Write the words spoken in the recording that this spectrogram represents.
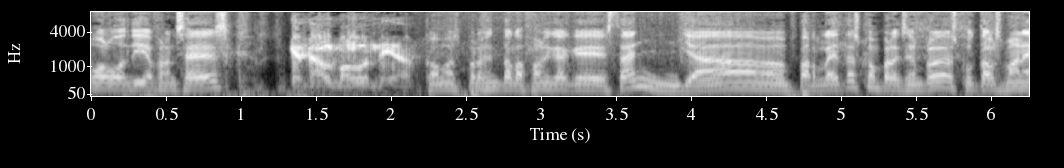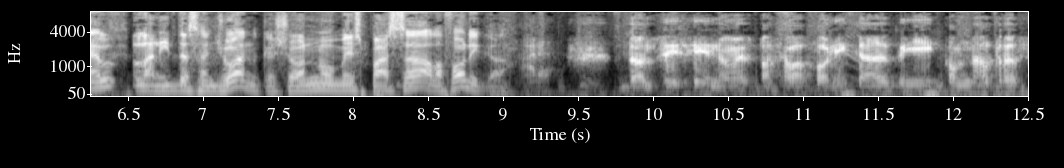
Molt bon dia, Francesc. Què tal? Molt bon dia. Com es presenta la Fònica aquest any? Hi ha parletes com, per exemple, escoltar els Manel la nit de Sant Joan, que això només passa a la Fònica. Doncs sí, sí, només passa a la Fònica i com d'altres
